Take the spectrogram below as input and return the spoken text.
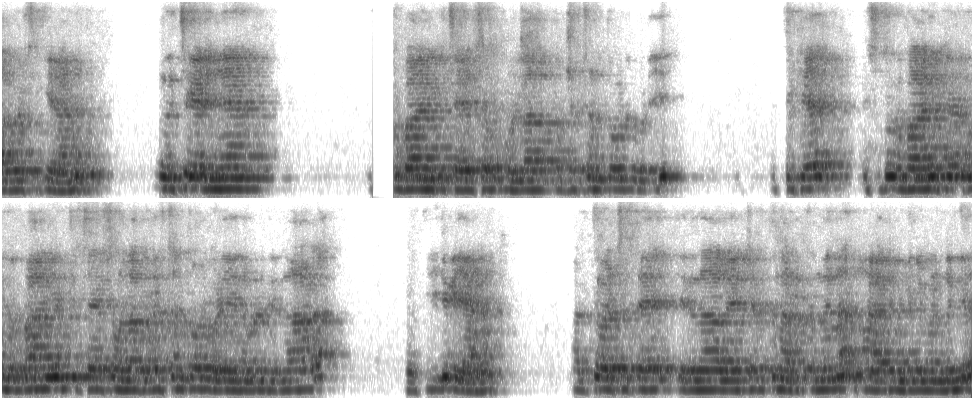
ആഘോഷിക്കുകയാണ്. ഉച്ചകഴിഞ്ഞ് ഉച്ച കഴിഞ്ഞ് കുർബാനയ്ക്ക് ശേഷം ഉള്ള പ്രദക്ഷിണത്തോടുകൂടി ഉച്ചയ്ക്ക് വിശുദ്ധ കുർബാനയ്ക്ക് കുർബാനയ്ക്ക് ശേഷമുള്ള പ്രദക്ഷിണത്തോടുകൂടി നമ്മൾ തിരുനാൾ തീരുകയാണ്. അടുത്ത വർഷത്തെ തിരുനാൾ ഏറ്റെടുത്ത് നടത്തുന്നതിന് ആരെങ്കിലും ഉണ്ടെങ്കിൽ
